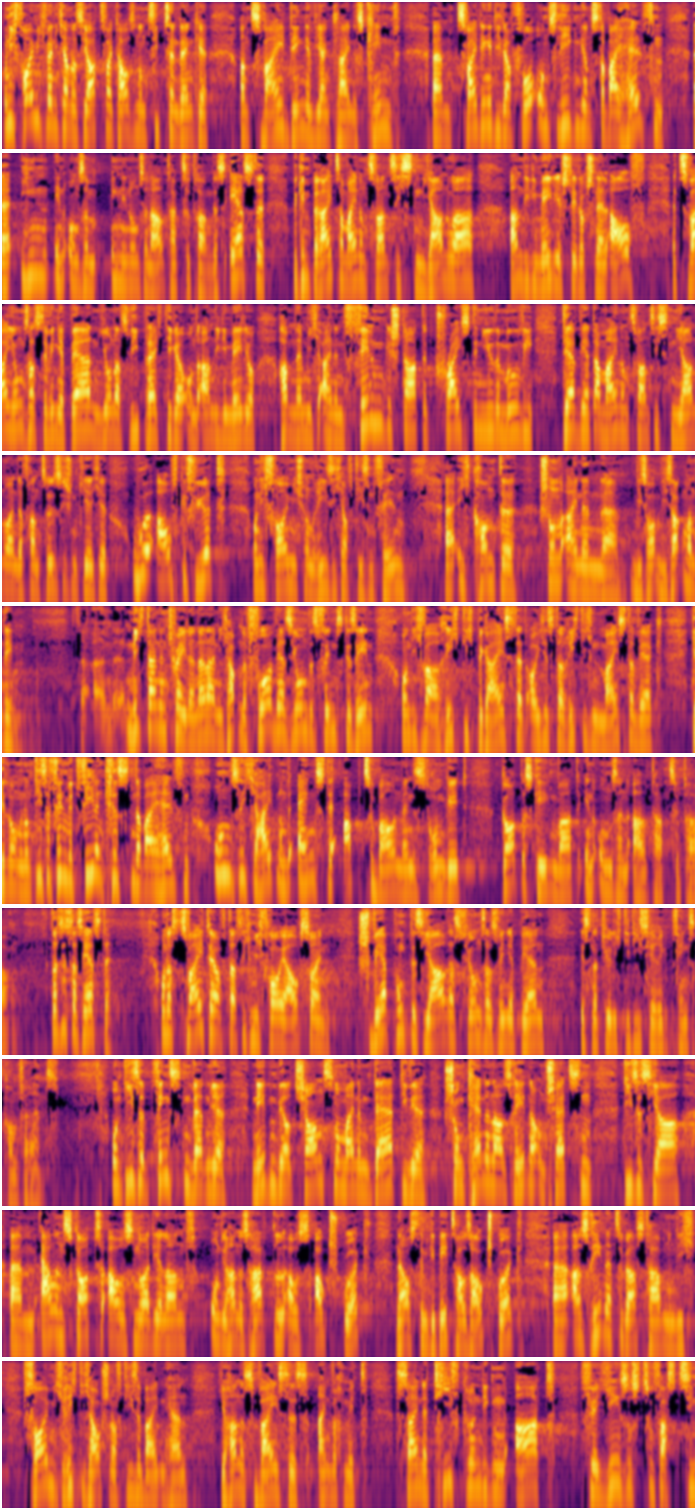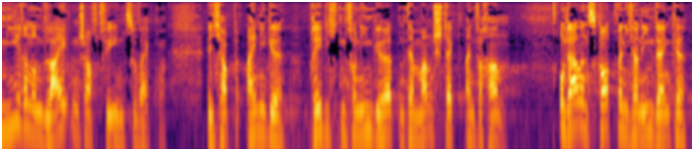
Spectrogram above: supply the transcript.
Und ich freue mich, wenn ich an das Jahr 2017 denke, an zwei Dinge wie ein kleines Kind. Ähm, zwei Dinge, die da vor uns liegen, die uns dabei helfen, äh, ihn, in unserem, ihn in unseren Alltag zu tragen. Das erste beginnt bereits am 21. Januar Andi Di Melia, steh doch schnell auf. Zwei Jungs aus der Vignette Bern, Jonas Wieprächtiger und Andi Di Melio, haben nämlich einen Film gestartet, Christ in You, the Movie. Der wird am 21. Januar in der französischen Kirche uraufgeführt und ich freue mich schon riesig auf diesen Film. Äh, ich konnte schon einen, äh, wie sagt man dem? Äh, nicht einen Trailer, nein, nein, ich habe eine Vorversion des Films gesehen und ich war richtig begeistert. Euch ist da richtig ein Meisterwerk gelungen. Und dieser Film wird vielen Christen dabei helfen, Unsicherheiten und Ängste abzubauen, wenn es darum geht, Gottes Gegenwart in unseren Alltag zu tragen. Das ist das Erste. Und das Zweite, auf das ich mich freue, auch so ein Schwerpunkt des Jahres für uns als Vignette Bern, ist natürlich die diesjährige Pfingstkonferenz. Und diese Pfingsten werden wir neben Bill Johnson und meinem Dad, die wir schon kennen als Redner und schätzen, dieses Jahr ähm, Alan Scott aus Nordirland und Johannes Hartl aus Augsburg, ne, aus dem Gebetshaus Augsburg, äh, als Redner zu Gast haben. Und ich freue mich richtig auch schon auf diese beiden Herren. Johannes weiß es einfach mit seiner tiefgründigen Art, für Jesus zu faszinieren und Leidenschaft für ihn zu wecken. Ich habe einige Predigten von ihm gehört und der Mann steckt einfach an. Und Alan Scott, wenn ich an ihn denke,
